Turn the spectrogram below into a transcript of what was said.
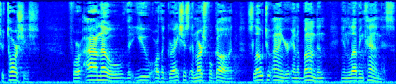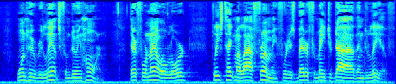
to Tarshish. For I know that you are the gracious and merciful God, slow to anger and abundant in loving kindness, one who relents from doing harm. Therefore now, O Lord, please take my life from me, for it is better for me to die than to live.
